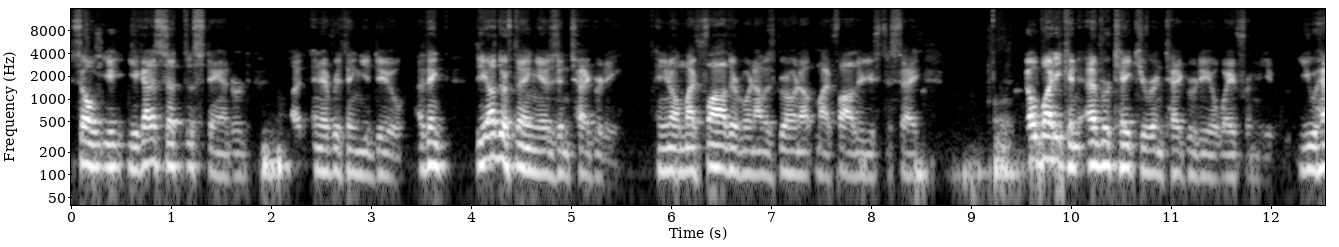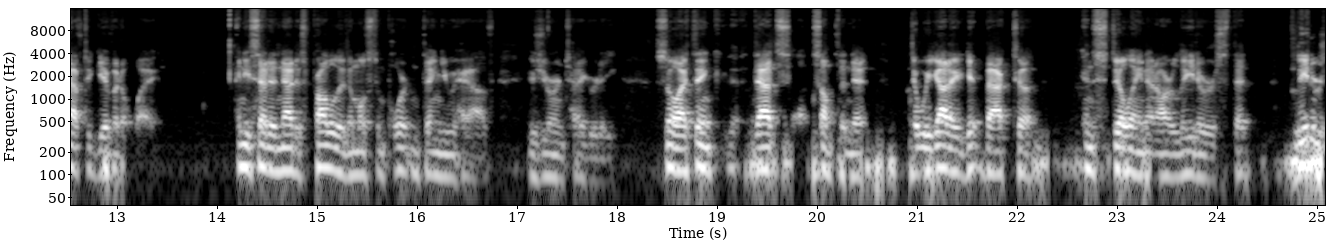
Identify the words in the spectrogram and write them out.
So you, you got to set the standard uh, in everything you do. I think the other thing is integrity. You know, my father, when I was growing up, my father used to say, nobody can ever take your integrity away from you. You have to give it away. And he said, and that is probably the most important thing you have is your integrity. So I think that's something that that we got to get back to instilling in our leaders that leaders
